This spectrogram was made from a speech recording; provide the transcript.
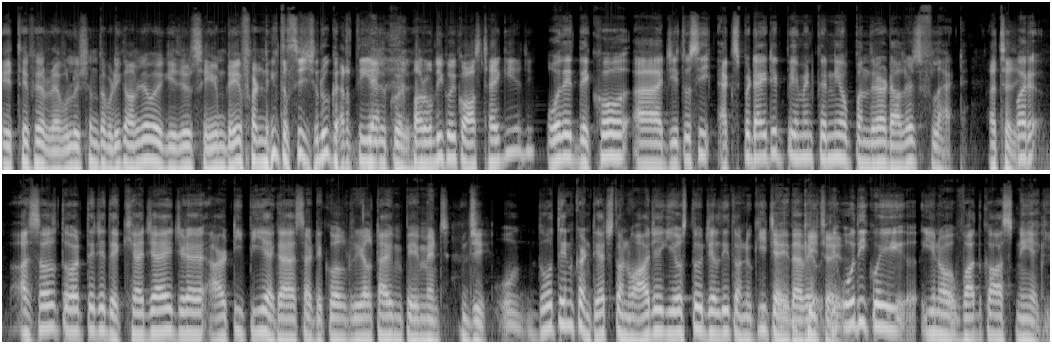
ਇੱਥੇ ਫਿਰ ਰੈਵੋਲੂਸ਼ਨ ਤਾਂ ਬੜੀ ਕਾਮਯਾਬ ਹੋਏਗੀ ਜੇ ਸੇਮ ਡੇ ਫੰਡਿੰਗ ਤੁਸੀਂ ਸ਼ੁਰੂ ਕਰਤੀ ਹੈ। ਔਰ ਉਹਦੀ ਕੋਈ ਕਾਸਟ ਹੈਗੀ ਹੈ ਜੀ? ਉਹਦੇ ਦੇਖੋ ਜੇ ਤੁਸੀਂ ਐਕਸਪੀਡਾਈਟਡ ਪੇਮੈਂਟ ਕਰਨੀ ਉਹ 15 ਡਾਲਰਸ ਫਲੈਟ ਅੱਛਾ ਜੀ। ਪਰ ਅਸਲ ਤੌਰ ਤੇ ਜੇ ਦੇਖਿਆ ਜਾਏ ਜਿਹੜਾ ਆਰਟੀਪੀ ਹੈਗਾ ਸਾਡੇ ਕੋਲ ਰੀਅਲ ਟਾਈਮ ਪੇਮੈਂਟਸ ਜੀ। ਉਹ 2-3 ਘੰਟਿਆਂ ਚ ਤੁਹਾਨੂੰ ਆ ਜਾਏਗੀ ਉਸ ਤੋਂ ਜਲਦੀ ਤੁਹਾਨੂੰ ਕੀ ਚਾਹੀਦਾ ਵੇ? ਉਹਦੀ ਕੋਈ ਯੂ نو ਵੱਧ ਕਾਸਟ ਨਹੀਂ ਹੈਗੀ।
